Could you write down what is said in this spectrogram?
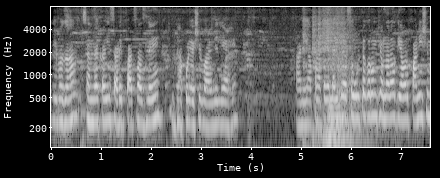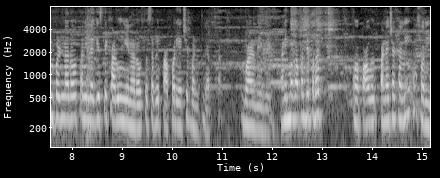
हे बघा संध्याकाळी साडेपाच वाजले. ढाकोळे असे वाळलेले आहे. आणि आपण आता याला इथे असं उलटं करून ठेवणार आहोत. यावर पाणी शिंपडणार आहोत आणि लगेच ते काढून घेणार आहोत. तर सगळे पापड याचे बनतील आता वाळलेले. आणि मग आपण ते परत पाव पाण्याच्या खाली सॉरी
